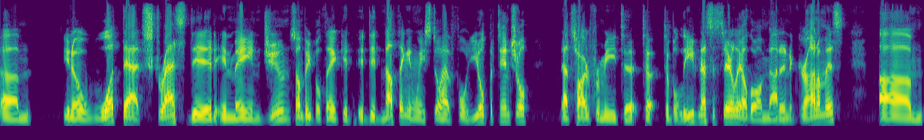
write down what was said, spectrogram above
um, you know, what that stress did in May and June. Some people think it, it did nothing and we still have full yield potential. That's hard for me to, to, to believe necessarily, although I'm not an agronomist. Um,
